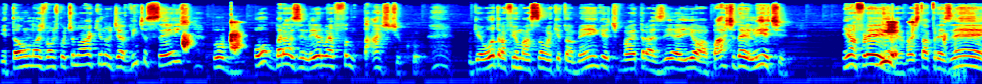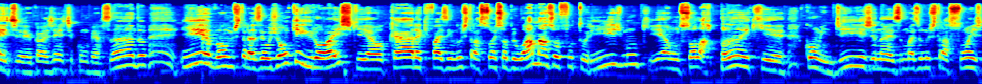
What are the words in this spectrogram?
Então nós vamos continuar aqui no dia 26. O, o brasileiro é fantástico. Porque outra afirmação aqui também que a gente vai trazer aí, ó, parte da elite. Ian Freire vai estar presente com a gente conversando. E vamos trazer o João Queiroz, que é o cara que faz ilustrações sobre o amazofuturismo, que é um solar punk com indígenas, umas ilustrações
